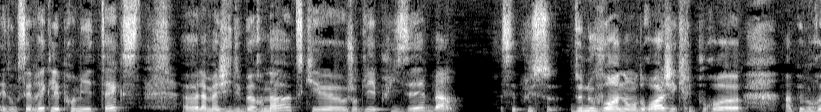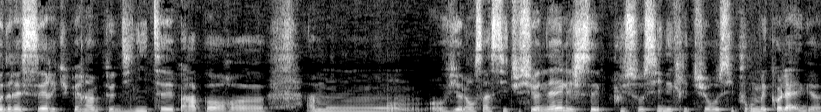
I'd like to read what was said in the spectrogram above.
Et donc c'est vrai que les premiers textes, euh, la magie du burn-out, qui est aujourd'hui épuisé, ben c'est plus de nouveau un endroit. J'écris pour euh, un peu me redresser, récupérer un peu de dignité par rapport euh, à mon aux violences institutionnelles. Et c'est plus aussi une écriture aussi pour mes collègues,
